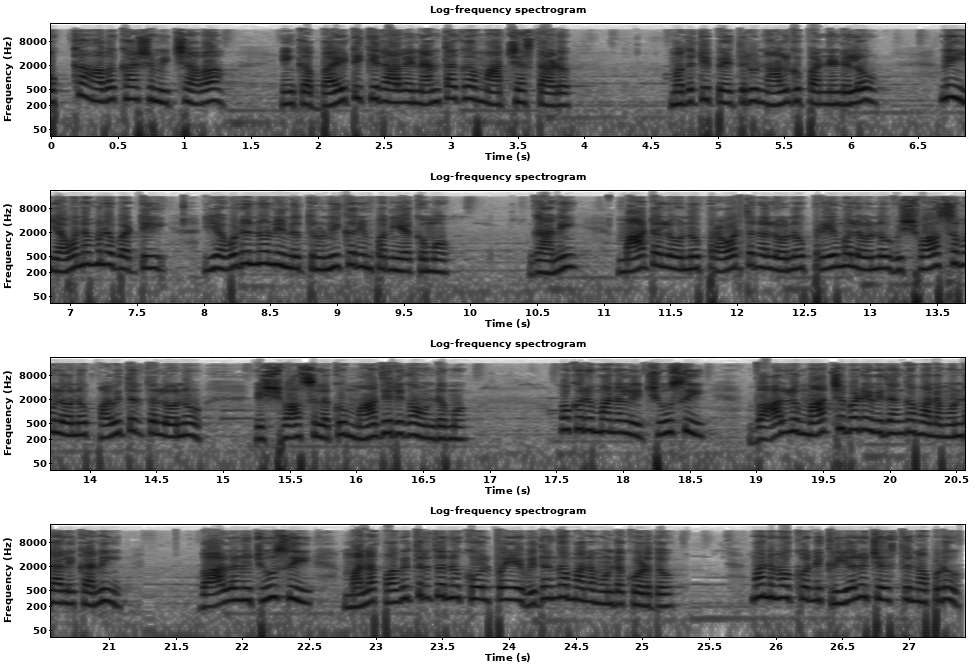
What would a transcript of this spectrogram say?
ఒక్క అవకాశం ఇచ్చావా ఇంకా బయటికి రాలేనంతగా మార్చేస్తాడు. మొదటి పేతురు నాలుగు పన్నెండులో నీ యవనమును బట్టి ఎవడునూ నిన్ను తృణీకరింపనీయకము. గాని మాటలోను ప్రవర్తనలోను ప్రేమలోను విశ్వాసములోను పవిత్రతలోను విశ్వాసులకు మాదిరిగా ఉండము. ఒకరు మనల్ని చూసి వాళ్ళు మార్చబడే విధంగా మనం ఉండాలి కానీ వాళ్ళను చూసి మన పవిత్రతను కోల్పోయే విధంగా మనం ఉండకూడదు. మనము కొన్ని క్రియలు చేస్తున్నప్పుడు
